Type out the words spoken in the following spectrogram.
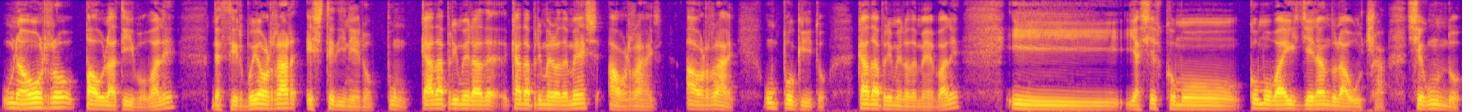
un ahorro paulativo, ¿vale? Decir, voy a ahorrar este dinero, pum, cada, primera cada primero de mes ahorráis, ahorráis un poquito cada primero de mes, ¿vale? Y, y, así es como, como vais llenando la hucha. Segundo,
